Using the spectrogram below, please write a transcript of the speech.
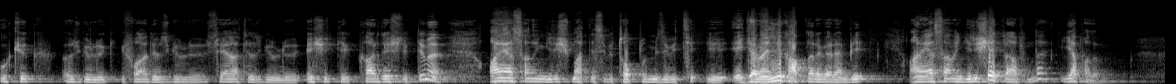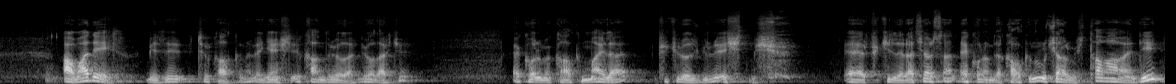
hukuk, özgürlük, ifade özgürlüğü, seyahat özgürlüğü, eşitlik, kardeşlik değil mi? Anayasanın giriş maddesi bir toplum bize bir e, egemenlik hakları veren bir anayasanın girişi etrafında yapalım. Ama değil. Bizi Türk halkını ve gençliği kandırıyorlar. Diyorlar ki ekonomik kalkınmayla fikir özgürlüğü eşitmiş. Eğer fikirleri açarsan ekonomide kalkınır uçarmış. Tamamen değil.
